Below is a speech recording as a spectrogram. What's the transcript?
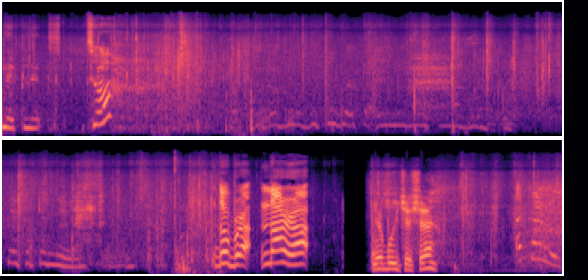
Neklet. Co? Nie, to to nie jest. Dobra, nara. Nie bójcie się. A tam jest.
